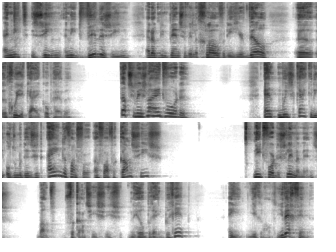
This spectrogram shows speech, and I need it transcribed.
en niet zien en niet willen zien. En ook niet mensen willen geloven die hier wel uh, een goede kijk op hebben. Dat ze misleid worden. En moet je eens kijken, die ontmoeten dus het einde van, van vakanties. Niet voor de slimme mens. Want vakanties is een heel breed begrip. En je, kan altijd je weg vinden.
